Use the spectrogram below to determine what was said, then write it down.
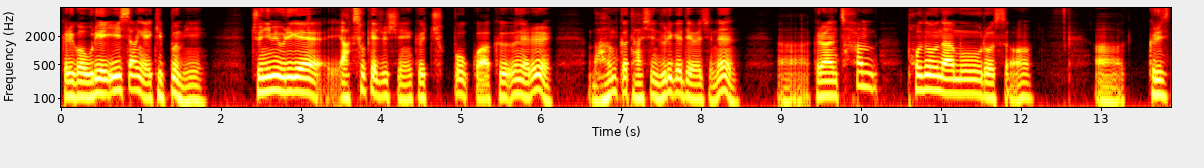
그리고 우리의 일상의 기쁨이 주님이 우리에게 약속해 주신 그 축복과 그 은혜를 마음껏 다시 누리게 되어지는 어, 그러한 참 포도나무로서 어, 그리스,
